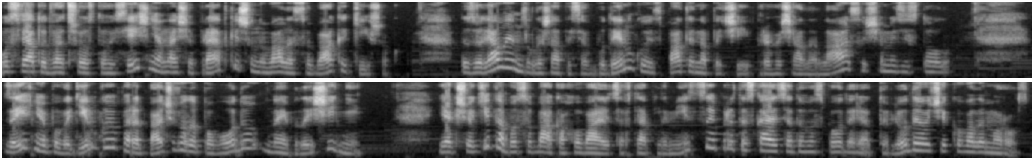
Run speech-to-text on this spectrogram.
У свято 26 січня наші предки шанували собак і кішок, дозволяли їм залишатися в будинку і спати на печі, пригощали ласощами зі столу. За їхньою поведінкою передбачували погоду в найближчі дні. Якщо кіт або собака ховаються в тепле місце і притискаються до господаря, то люди очікували мороз.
